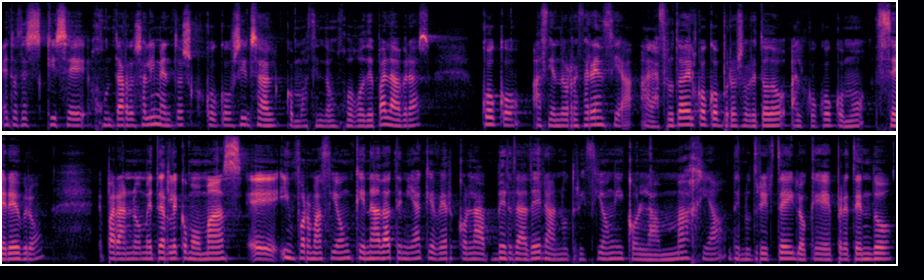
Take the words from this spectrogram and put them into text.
Entonces quise juntar dos alimentos, coco sin sal, como haciendo un juego de palabras, coco haciendo referencia a la fruta del coco, pero sobre todo al coco como cerebro, para no meterle como más eh, información que nada tenía que ver con la verdadera nutrición y con la magia de nutrirte y lo que pretendo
